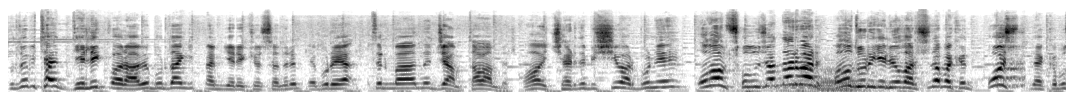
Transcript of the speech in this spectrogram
Burada bir tane delik var abi. Buradan gitmem gerekiyor sanırım. Ve buraya tırmanacağım. Tamamdır. Aa içeride bir şey var. Bu ne? Oğlum solucanlar var. Bana doğru geliyorlar. Şuna bakın. Hoş. Bir dakika bu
